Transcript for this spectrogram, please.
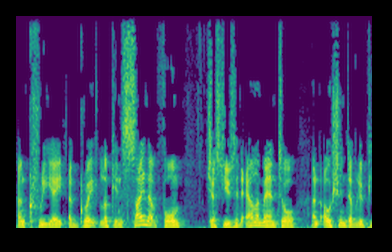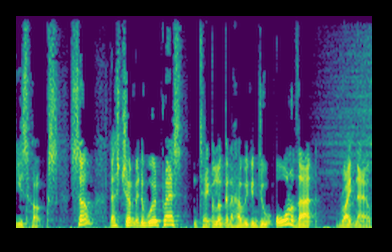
and create a great-looking sign-up form just using Elementor and OceanWP's hooks. So let's jump into WordPress and take a look at how we can do all of that right now.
